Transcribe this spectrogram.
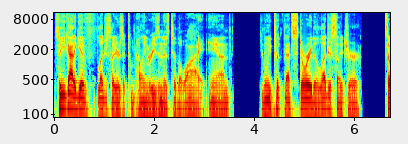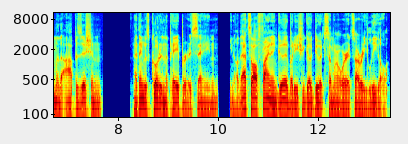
So you got to give legislators a compelling reason as to the why, and when we took that story to the legislature, some of the opposition, I think, was quoted in the paper as saying, you know, that's all fine and good, but he should go do it somewhere where it's already legal.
